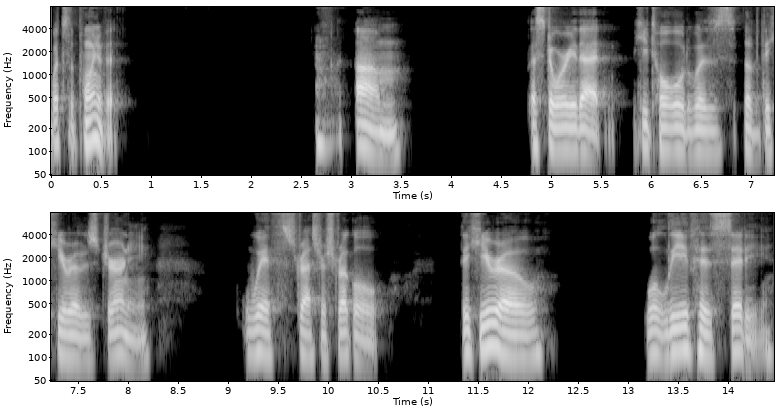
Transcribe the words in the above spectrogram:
What's the point of it? Um, a story that he told was of the hero's journey with stress or struggle. The hero will leave his city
